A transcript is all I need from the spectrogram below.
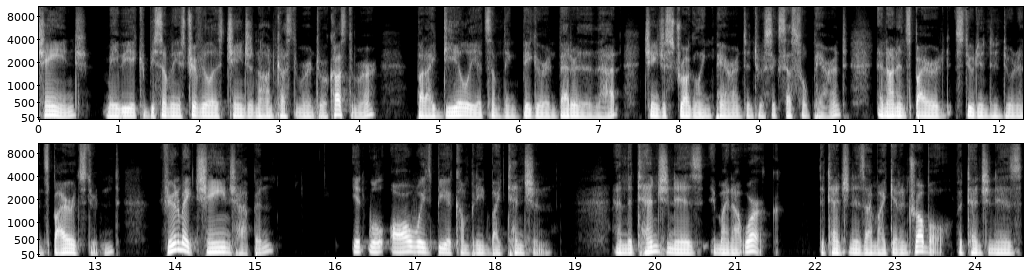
Change, maybe it could be something as trivial as change a non customer into a customer, but ideally it's something bigger and better than that. Change a struggling parent into a successful parent, an uninspired student into an inspired student. If you're going to make change happen, it will always be accompanied by tension. And the tension is it might not work. The tension is I might get in trouble. The tension is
